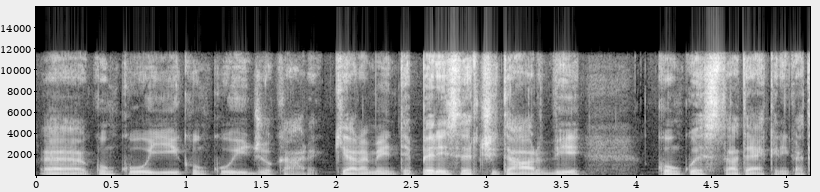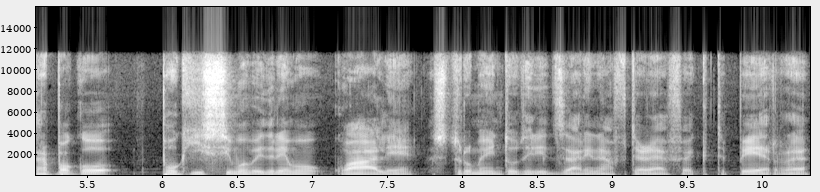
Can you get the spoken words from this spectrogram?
eh, con, cui, con cui giocare, chiaramente per esercitarvi con questa tecnica. Tra poco, pochissimo, vedremo quale strumento utilizzare in After Effects per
